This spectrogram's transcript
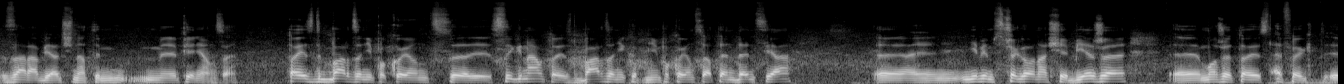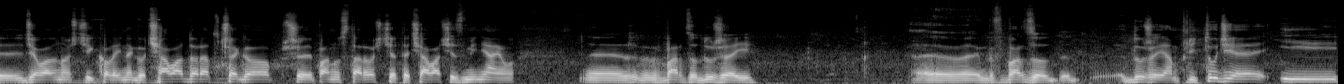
zarabiać na tym mm, pieniądze. To jest bardzo niepokojący sygnał, to jest bardzo niepokojąca tendencja. E, Nie wiem z czego ona się bierze. E, Może to jest efekt e, działalności kolejnego ciała doradczego przy panu staroście. Te ciała się zmieniają w bardzo dużej w bardzo dużej amplitudzie i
